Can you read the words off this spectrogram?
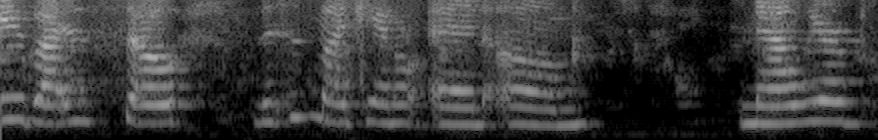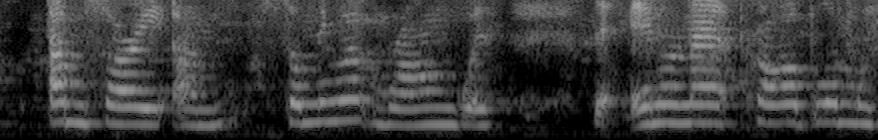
Hey you guys, so this is my channel and um now we are I'm sorry, um something went wrong with the internet problem with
